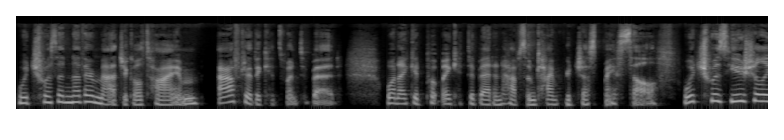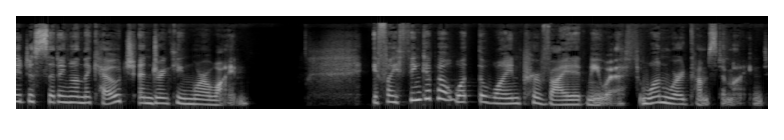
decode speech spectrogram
which was another magical time after the kids went to bed when I could put my kid to bed and have some time for just myself, which was usually just sitting on the couch and drinking more wine. If I think about what the wine provided me with, one word comes to mind,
